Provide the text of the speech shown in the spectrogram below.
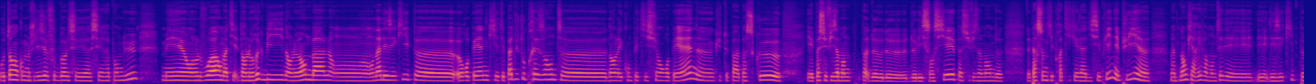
Autant, comme je disais, le football c'est assez répandu, mais on le voit dans le rugby, dans le handball, on, a des équipes euh, européennes qui n'étaient pas du tout présentes euh, dans les compétitions européennes, euh, qui pas, parce qu'il n'y avait pas suffisamment de, licenciés, pas suffisamment de, personnes qui pratiquaient la discipline, et puis maintenant qui arrivent à monter des, équipes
